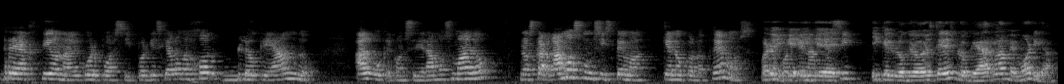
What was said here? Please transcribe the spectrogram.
reacciona el cuerpo así? Porque es que a lo mejor bloqueando algo que consideramos malo, nos cargamos un sistema que no conocemos. Bueno, y que, y que- así. y que el bloqueo este es bloquear la memoria.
